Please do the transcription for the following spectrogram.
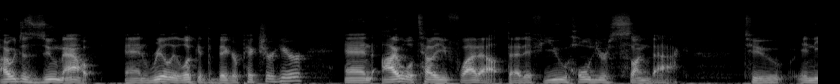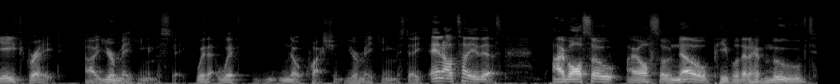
I would just zoom out and really look at the bigger picture here. And I will tell you flat out that if you hold your son back to in the eighth grade, uh, you're making a mistake. With with no question, you're making a mistake. And I'll tell you this: I've also I also know people that have moved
